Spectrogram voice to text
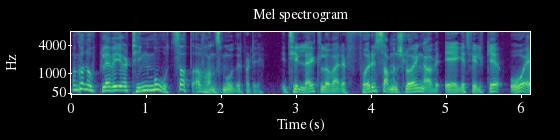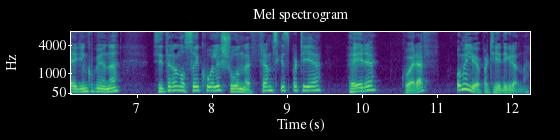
Man kan oppleve gjør ting motsatt av hans moderparti. I tillegg til å være for sammenslåing av eget fylke og egen kommune, sitter han også i koalisjon med Fremskrittspartiet, Høyre, KrF og Miljøpartiet De Grønne.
